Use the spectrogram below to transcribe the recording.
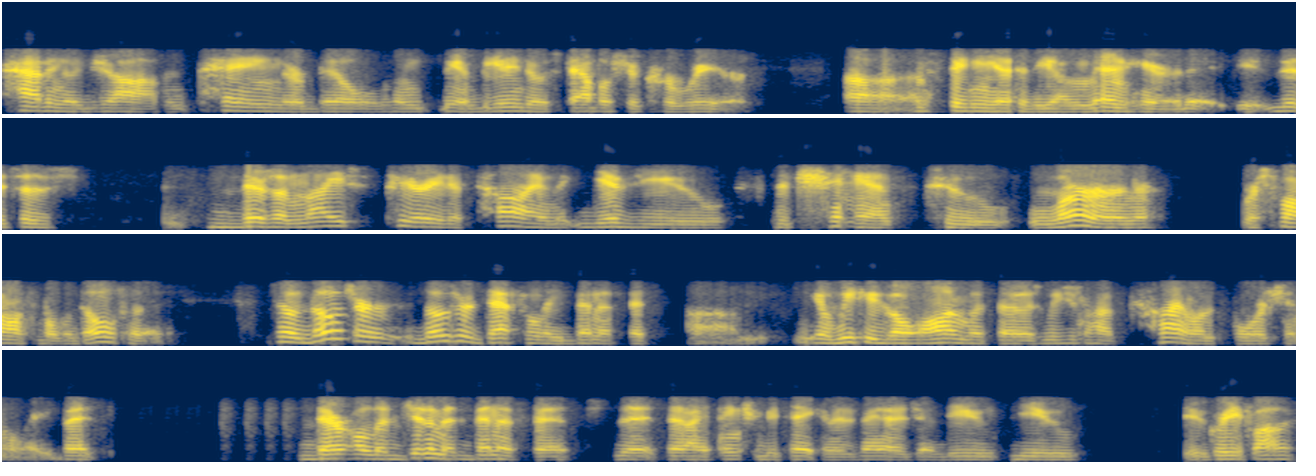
having a job and paying their bills and you know, beginning to establish a career. Uh, I'm speaking yet to the young men here. This is there's a nice period of time that gives you the chance to learn responsible adulthood. so those are those are definitely benefits. Um, you know, we could go on with those. We just don't have time, unfortunately. But there are legitimate benefits that, that I think should be taken advantage of. Do you do you, do you agree, Father?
